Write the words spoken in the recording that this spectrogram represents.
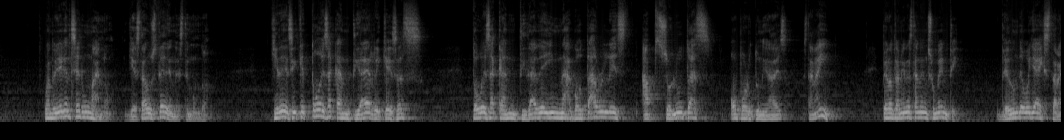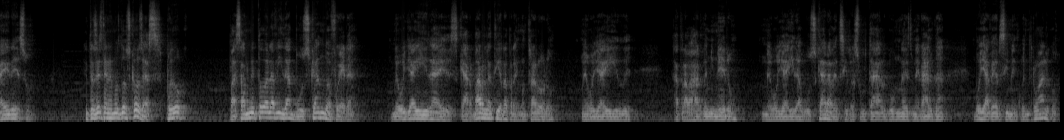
Cuando llega el ser humano y está usted en este mundo, quiere decir que toda esa cantidad de riquezas, toda esa cantidad de inagotables, absolutas oportunidades están ahí, pero también están en su mente. ¿De dónde voy a extraer eso? Entonces tenemos dos cosas. Puedo pasarme toda la vida buscando afuera. Me voy a ir a escarbar la tierra para encontrar oro. Me voy a ir a trabajar de minero. Me voy a ir a buscar a ver si resulta alguna esmeralda. Voy a ver si me encuentro algo.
